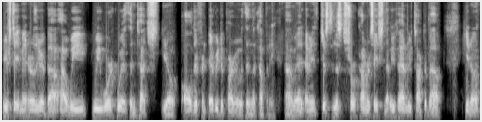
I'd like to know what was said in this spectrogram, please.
your statement earlier about how we we work with and touch you know all different every department within the company. Um, I, mean, just in this short conversation that we've had, we've talked about you know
